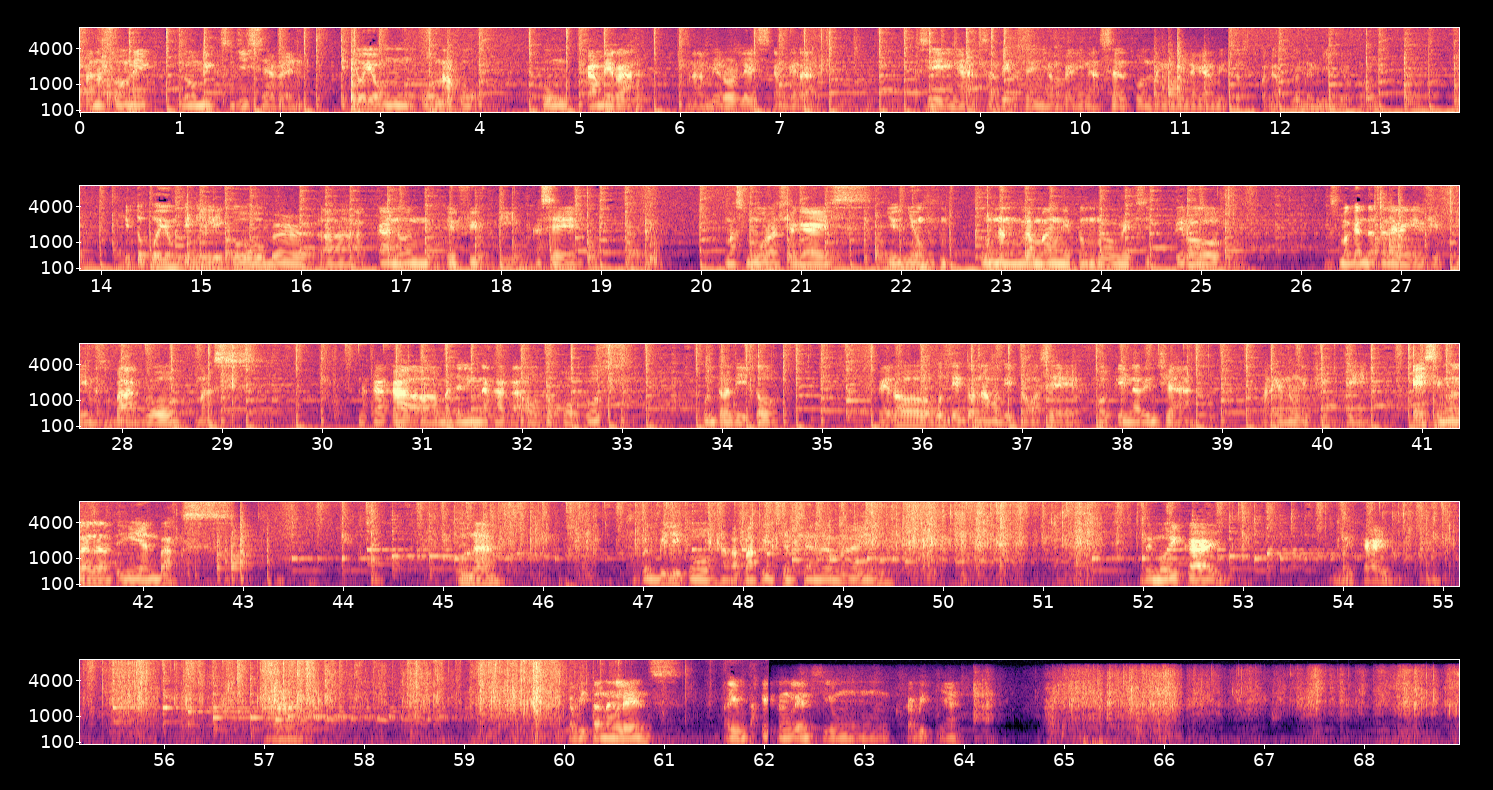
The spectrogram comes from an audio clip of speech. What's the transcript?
Panasonic Lumix G7. Ito yung una ko kong camera na mirrorless camera. Kasi nga, sabi ko sa inyo kanina, cellphone lang yung ginagamit ko sa pag-upload ng video ko. Ito po yung pinili ko over ah, Canon M50 kasi mas mura siya guys. Yun yung unang lamang nitong Lumix. Pero mas maganda talaga yung M50, mas bago, mas nakaka ah, madaling nakaka autofocus kontra dito. Pero kontento na ako dito kasi 4K na rin siya. Pareho nung M50. Okay, simulan na natin i-unbox. Una, sa pagbili ko, nakapackage siya siya na may memory card. Memory card. Kabitan ng lens. Ay, yung takip ng lens, yung kabit niya.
